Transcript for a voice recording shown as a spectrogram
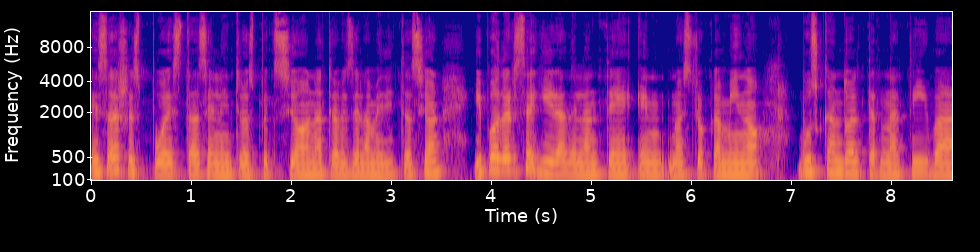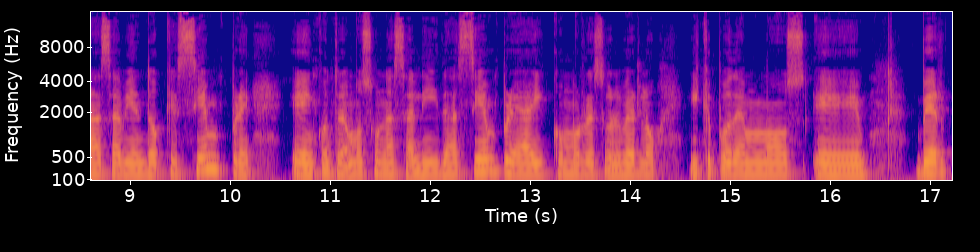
esas respuestas en la introspección a través de la meditación y poder seguir adelante en nuestro camino buscando alternativas, sabiendo que siempre encontramos una salida, siempre hay cómo resolverlo y que podemos eh, ver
